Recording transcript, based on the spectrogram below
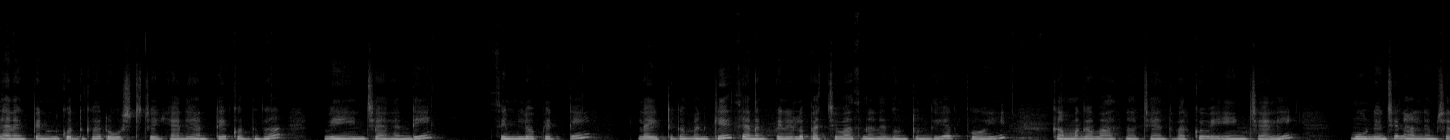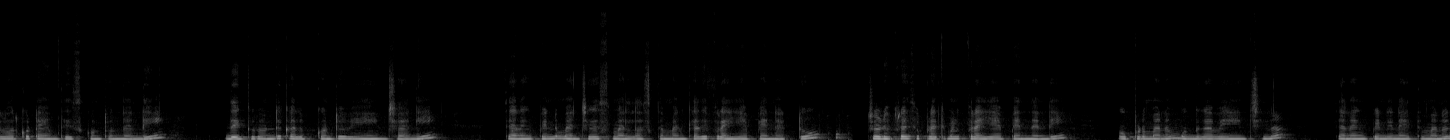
శనగపిండిని కొద్దిగా రోస్ట్ చేయాలి. అంటే కొద్దిగా వేయించాలండి. సిమ్లో పెట్టి లైట్గా మనకి శనగపిండిలో పచ్చివాసన అనేది ఉంటుంది. అది పోయి కమ్మగా వాసన వచ్చేంత వరకు వేయించాలి. మూడు నుంచి నాలుగు నిమిషాల వరకు టైం తీసుకుంటుందండి. దగ్గరుండి కలుపుకుంటూ వేయించాలి. శనగపిండి మంచిగా స్మెల్ వస్తే మనకి అది ఫ్రై అయిపోయినట్టు. చూడు ఫ్రెండ్స్ ఇప్పుడైతే మనకి ఫ్రై అయిపోయిందండి. ఇప్పుడు మనం ముందుగా వేయించిన శనగపిండిని అయితే మనం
